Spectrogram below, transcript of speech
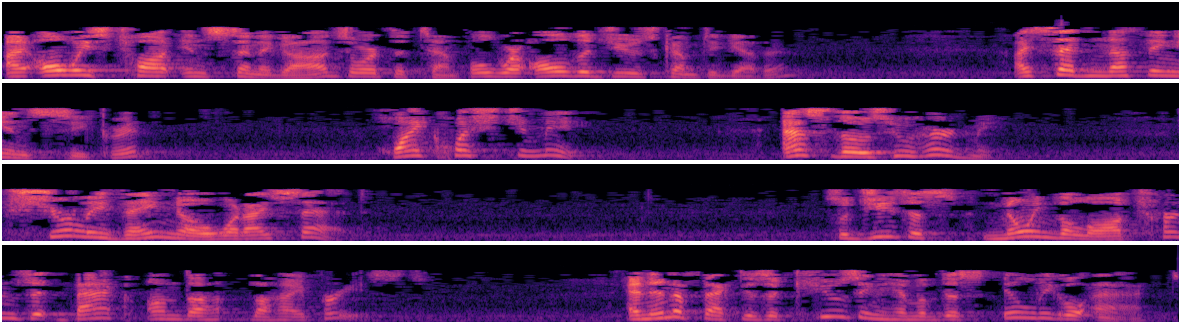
I always taught in synagogues or at the temple where all the Jews come together. I said nothing in secret. Why question me? Ask those who heard me. Surely they know what I said. So Jesus, knowing the law, turns it back on the, the high priest. And in effect is accusing him of this illegal act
